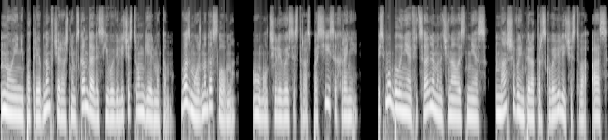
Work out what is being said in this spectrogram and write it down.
но и непотребном вчерашнем скандале с его величеством Гельмутом. Возможно, дословно. О, молчаливая сестра, спаси и сохрани. Письмо было неофициальным и начиналось не с «нашего императорского величества», а с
